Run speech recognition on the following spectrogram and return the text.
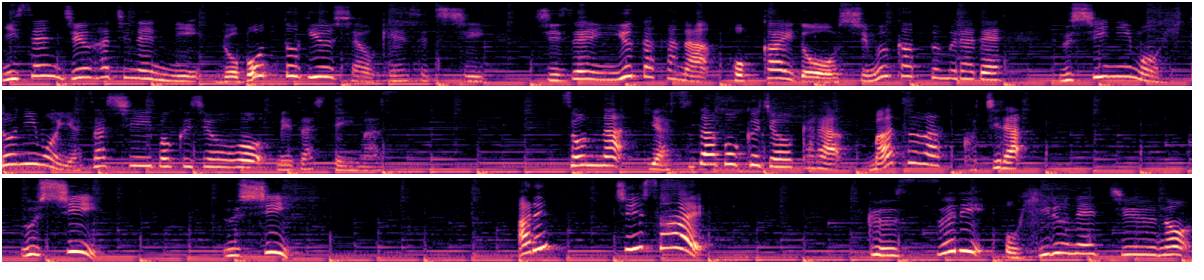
2018年にロボット牛舎を建設し自然豊かな北海道シムカップ村で牛にも人にも優しい牧場を目指しています。そんな安田牧場からまずはこちら。牛。牛。あれ？小さい。ぐっすりお昼寝中の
